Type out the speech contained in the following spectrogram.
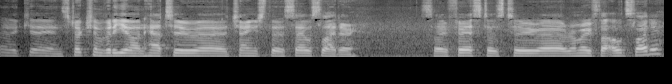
Okay, instruction video on how to uh, change the sail slider. So first is to uh, remove the old slider.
